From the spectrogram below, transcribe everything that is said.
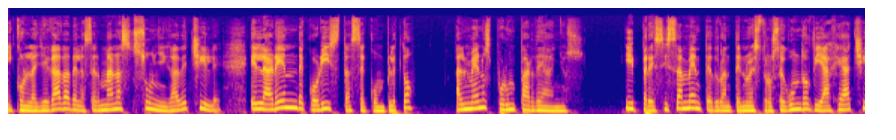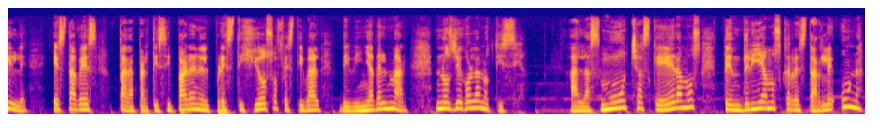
Y con la llegada de las hermanas Zúñiga de Chile, el harén de coristas se completó, al menos por un par de años. Y precisamente durante nuestro segundo viaje a Chile, esta vez para participar en el prestigioso Festival de Viña del Mar, nos llegó la noticia. A las muchas que éramos tendríamos que restarle una,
